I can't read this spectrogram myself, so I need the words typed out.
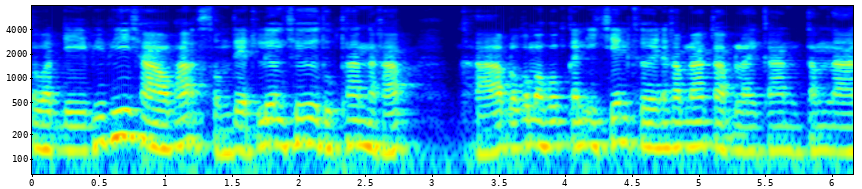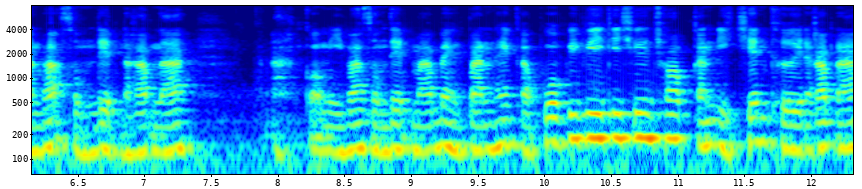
สวัสดีพี่ๆชาวพระสมเด็จเรื่องชื่อทุกท่านนะครับครับเราก็มาพบกันอีกเช่นเคยนะครับนะกับรายการตำนานพระสมเด็จนะครับนะอะก็มีพระสมเด็จมาแบ่งปันให้กับพวกพี่ๆที่ชื่นชอบกันอีกเช่นเคยนะครับนะ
